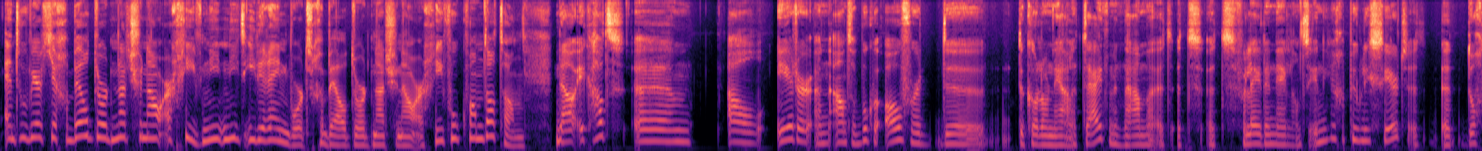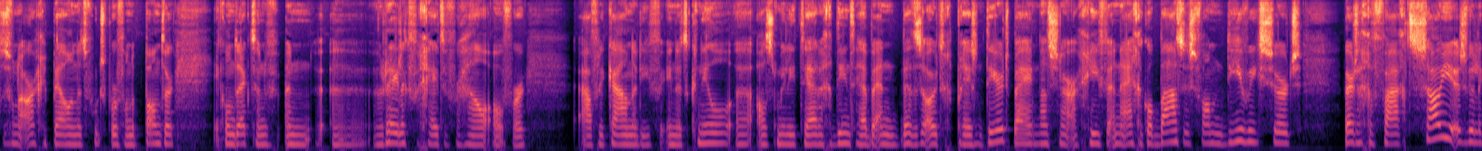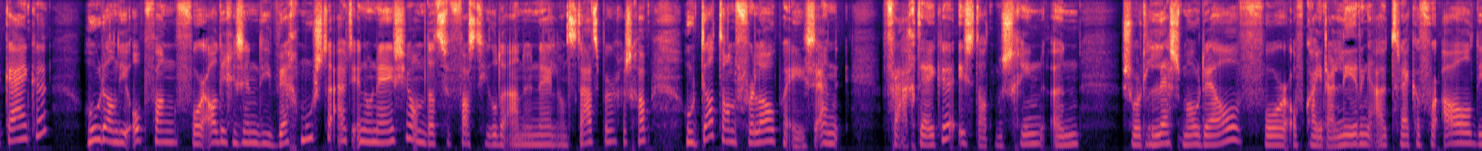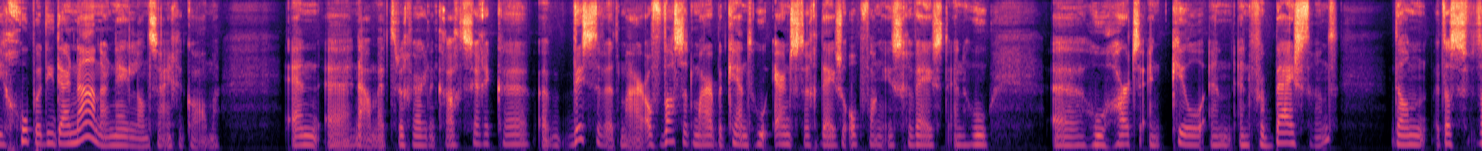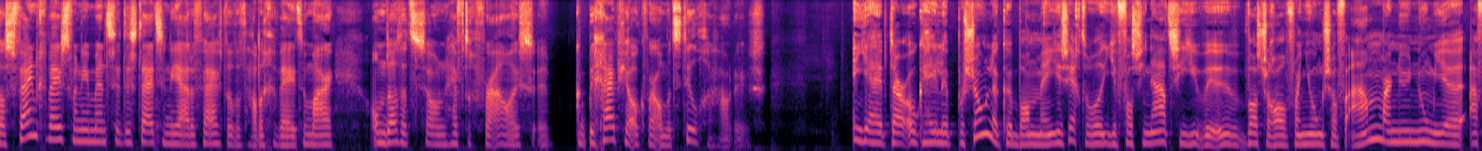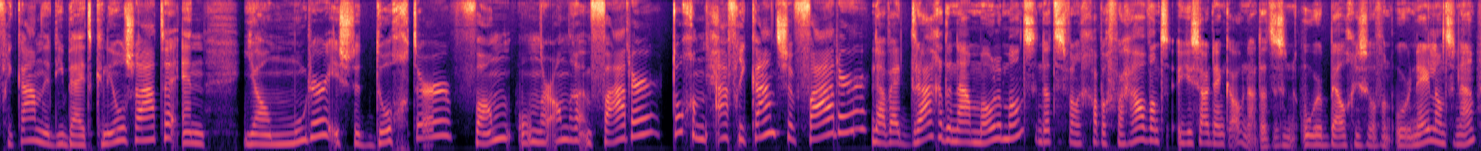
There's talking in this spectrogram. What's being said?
En toen werd je gebeld door het Nationaal Archief. Niet, niet iedereen wordt gebeld door het Nationaal Archief. Hoe kwam dat dan? Nou, ik had uh, al eerder een aantal boeken over de, de koloniale tijd. Met name het, het, het verleden Nederlands-Indië gepubliceerd. Het, Dochters van de Archipel en het voetspoor van de panter. Ik ontdekte een, een, uh, een redelijk vergeten verhaal over Afrikanen die in het KNIL uh, als militairen gediend hebben. En dat is ooit gepresenteerd bij het Nationaal Archief. En eigenlijk op basis van die research werd er gevraagd: zou je eens willen kijken hoe dan die opvang voor al die gezinnen die weg moesten uit Indonesië, omdat ze vasthielden aan hun Nederlands staatsburgerschap, hoe dat dan verlopen is? En vraagteken, is dat misschien een soort lesmodel voor, of kan je daar lering uittrekken voor al die groepen die daarna naar Nederland zijn gekomen? En uh, nou, met terugwerkende kracht zeg ik, uh, wisten we het maar. Of was het maar bekend hoe ernstig deze opvang is geweest. En hoe, hoe hard en kil en, en verbijsterend. Dan, het, was, het was fijn geweest wanneer mensen destijds in de jaren 50 dat hadden geweten. Maar omdat het zo'n heftig verhaal is, begrijp je ook waarom het stilgehouden is. En jij hebt daar ook hele persoonlijke band mee. Je zegt al, je fascinatie eh, was er al van jongs af aan. Maar nu noem je Afrikanen die bij het knil zaten. En jouw moeder is de dochter van onder andere een vader. Toch een Afrikaanse vader? Nou, wij dragen de naam Molemans. En dat is wel een grappig verhaal. Want je zou denken, oh nou, dat is een oer-Belgische of een oer-Nederlandse naam.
